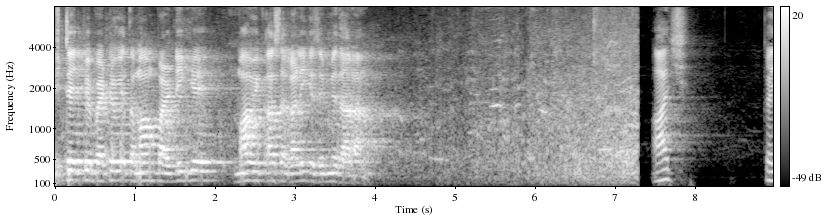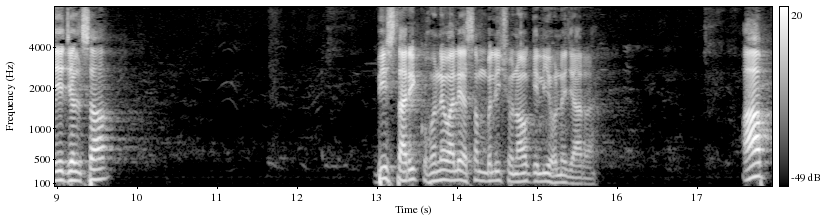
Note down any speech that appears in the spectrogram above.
स्टेज पे बैठे हुए तमाम पार्टी के महा विकास अघाड़ी के जिम्मेदारान। आज का ये जलसा 20 तारीख को होने वाले असम्बली चुनाव के लिए होने जा रहा है। आप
